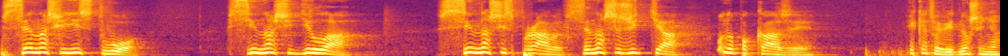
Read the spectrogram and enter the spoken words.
все наше єство, всі наші діла, всі наші справи, все наше життя, воно показує, яке твоє відношення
